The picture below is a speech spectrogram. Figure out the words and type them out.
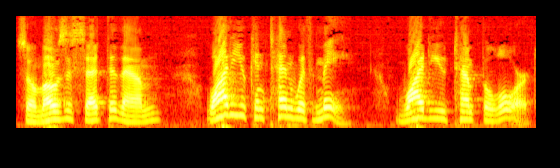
So Moses said to them, Why do you contend with me? Why do you tempt the Lord?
